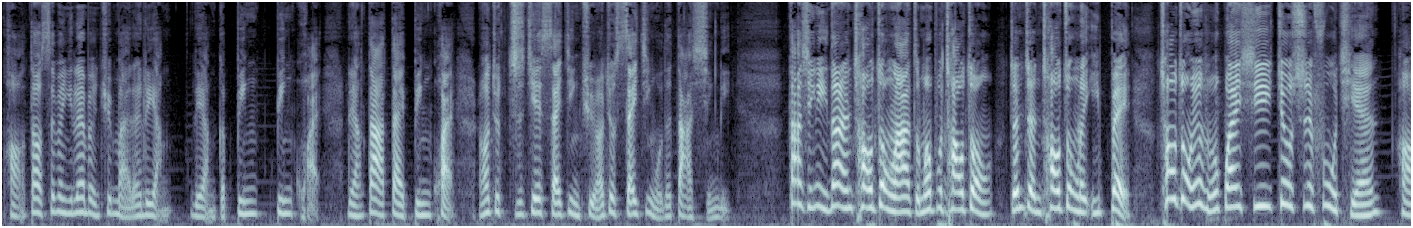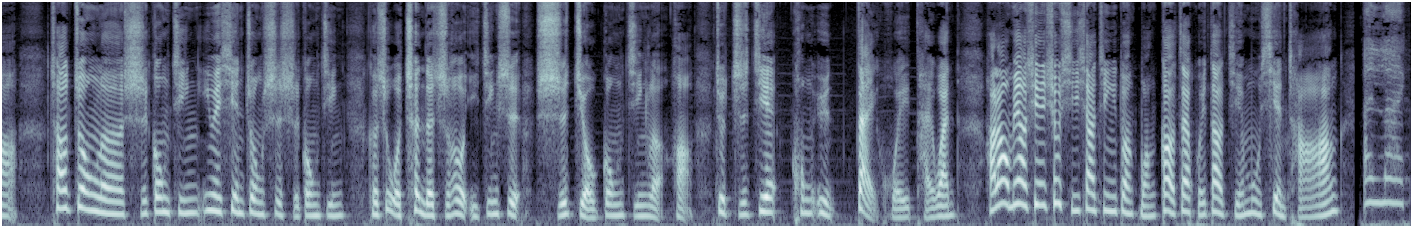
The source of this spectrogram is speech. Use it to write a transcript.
好，到 Seven Eleven 去买了两两个冰冰块，两大袋冰块，然后就直接塞进去，然后就塞进我的大行李。大行李当然超重啦，怎么不超重？整整超重了一倍。超重有什么关系？就是付钱哈，超重了十公斤，因为限重是十公斤，可是我称的时候已经是十九公斤了哈，就直接空运。带回台湾。好了，我们要先休息一下，进一段广告，再回到节目现场。I like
